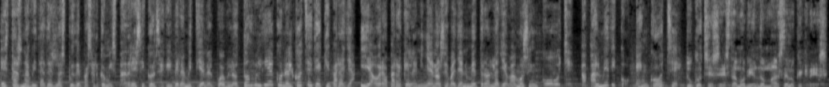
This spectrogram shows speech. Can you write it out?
Estas navidades las pude pasar con mis padres y conseguí ver a mi tía en el pueblo todo el día con el coche de aquí para allá. Y ahora para que la niña no se vaya en metro la llevamos en coche. Papá al médico, en coche. Tu coche se está moviendo más de lo que crees.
